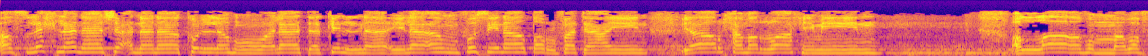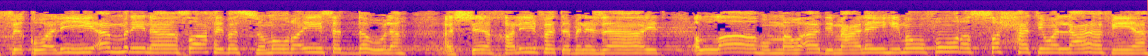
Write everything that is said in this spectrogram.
أصلح لنا شأننا كله ولا تكلنا إلى أنفسنا طرفة عين. يا أرحم الراحمين. اللهم وفق ولي أمرنا صاحب السمو رئيس الدولة الشيخ خليفة بن زايد. اللهم وأدم عليه موفور الصحة والعافية.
